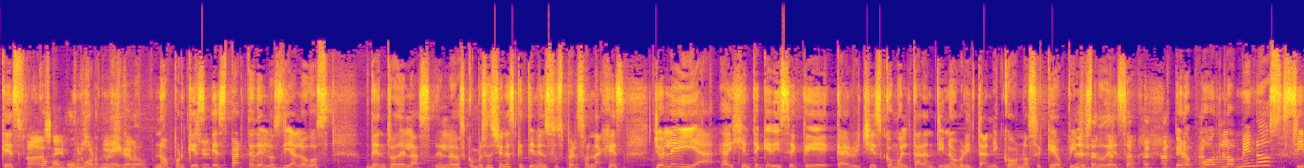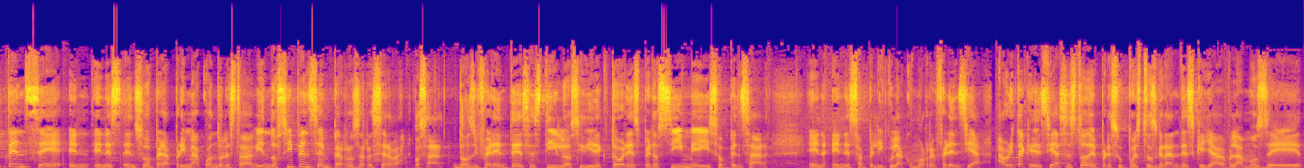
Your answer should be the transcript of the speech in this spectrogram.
que es Ah, como sí, humor negro, ¿no? Porque es, Sí. es parte de los diálogos dentro de las, de las conversaciones que tienen sus personajes. Yo leía, hay gente que dice que Guy Ritchie es como el Tarantino británico, no sé qué opinas tú de eso, pero por lo menos sí pensé en, en en su ópera prima cuando lo estaba viendo, sí pensé en Perros de Reserva. O sea, dos diferentes estilos y directores, pero sí me hizo pensar en, en esa película como referencia. Ahorita que decías esto de presupuestos grandes, que ya hablamos de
